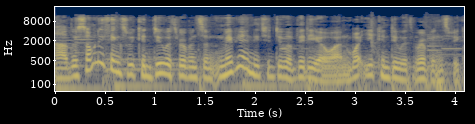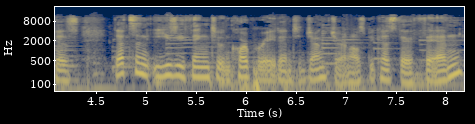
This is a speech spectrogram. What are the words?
uh, there's so many things we can do with ribbons. And maybe I need to do a video on what you can do with ribbons because that's an easy thing to incorporate into junk journals because they're thin,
